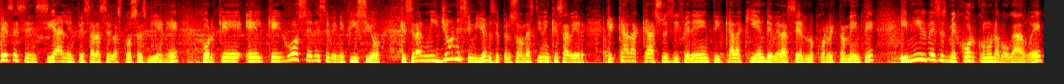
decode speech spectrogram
es esencial empezar a hacer las cosas bien, ¿eh? porque el que goce de ese beneficio, que serán millones y millones de personas, tienen que saber que cada caso es diferente y cada quien deberá hacerlo correctamente y mil veces mejor con un abogado. ¿eh?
